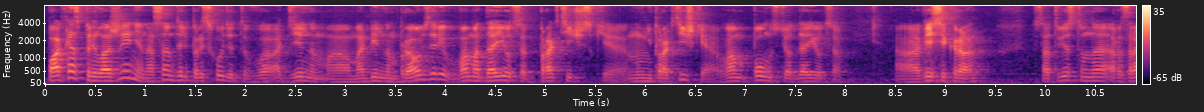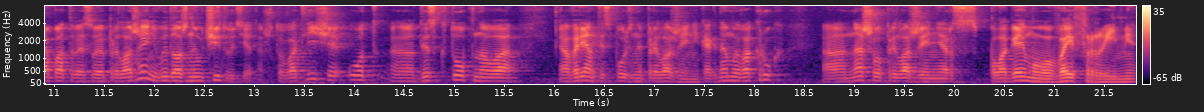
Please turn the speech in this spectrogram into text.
показ приложения на самом деле происходит в отдельном э, мобильном браузере. Вам отдается практически, ну не практически, а вам полностью отдается весь экран. Соответственно, разрабатывая свое приложение, вы должны учитывать это, что в отличие от десктопного варианта использования приложений, когда мы вокруг нашего приложения, располагаемого в iFrame.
